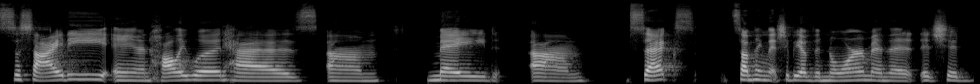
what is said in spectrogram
society and Hollywood has um, made um, sex something that should be of the norm and that it should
